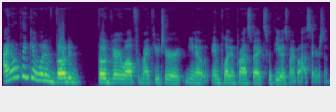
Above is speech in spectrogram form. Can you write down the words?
I don't think it would have voted bode very well for my future, you know, employment prospects with you as my boss, Harrison.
